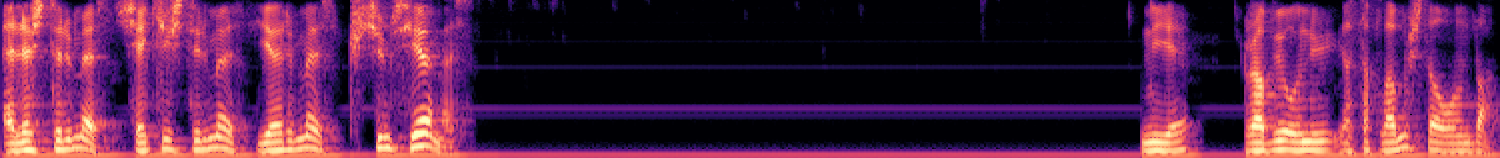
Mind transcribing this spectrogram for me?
eleştirmez, çekiştirmez, yermez, küçümseyemez. Niye? Rabbi onu yasaklamış da ondan.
